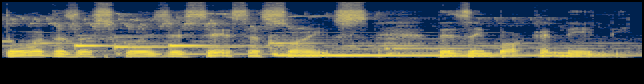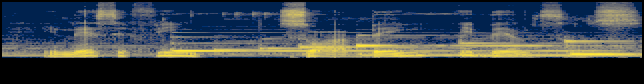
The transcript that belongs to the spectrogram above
todas as coisas, sem exceções, desemboca nele, e nesse fim só há bem e bênçãos,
